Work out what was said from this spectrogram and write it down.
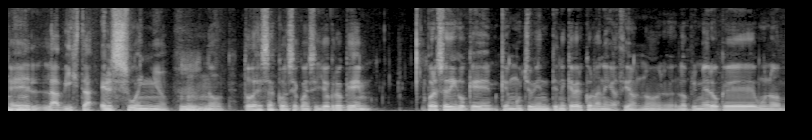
la vista, el sueño, ¿no? Todas esas consecuencias. Yo creo que por eso digo que, que, mucho bien tiene que ver con la negación, ¿no? Lo primero que uno,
